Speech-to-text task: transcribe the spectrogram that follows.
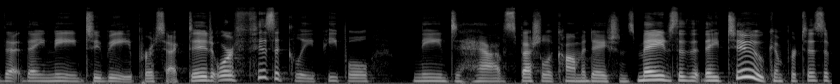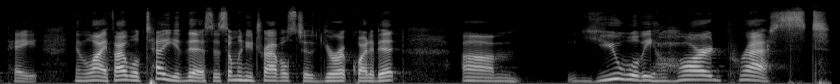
that they need to be protected, or physically, people need to have special accommodations made so that they too can participate in life. I will tell you this as someone who travels to Europe quite a bit, um, you will be hard pressed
